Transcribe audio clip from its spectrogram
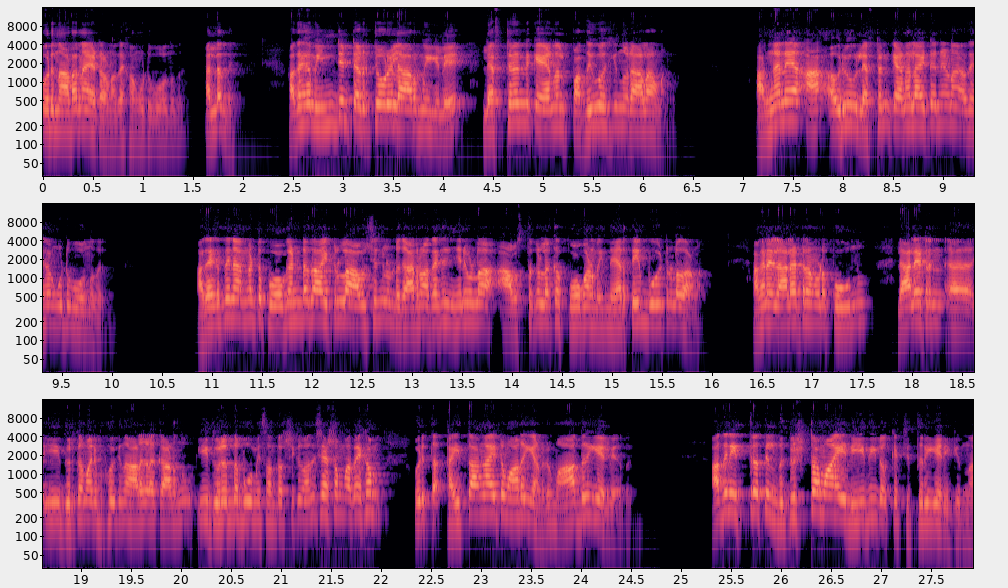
ഒരു നടനായിട്ടാണ് അദ്ദേഹം അങ്ങോട്ട് പോകുന്നത്? അല്ലെന്നേ. അദ്ദേഹം ഇന്ത്യൻ ടെറിട്ടോറിയൽ ആർമിയിലെ ലെഫ്റ്റനന്റ് കേണൽ പദവി വഹിക്കുന്ന ഒരാളാണ്. അങ്ങനെ ഒരു ലെഫ്റ്റനന്റ് കേണലായിട്ട് തന്നെയാണ് അദ്ദേഹം അങ്ങോട്ട് പോകുന്നത്. അദ്ദേഹത്തിന് അങ്ങോട്ട് പോകേണ്ടതായിട്ടുള്ള ആവശ്യങ്ങളുണ്ട്. കാരണം അദ്ദേഹം ഇങ്ങനെയുള്ള അവസ്ഥകളിലൊക്കെ പോകണം. നേരത്തെയും പോയിട്ടുള്ളതാണ്. അങ്ങനെ ലാലേട്ടൻ അവിടെ പോകുന്നു. ലാലേട്ടൻ ഈ ദുരിതം അനുഭവിക്കുന്ന ആളുകളെ കാണുന്നു ഈ ദുരന്ത ഭൂമി സന്ദർശിക്കുന്നു. അതിനുശേഷം അദ്ദേഹം ഒരു കൈത്താങ്ങായിട്ട് മാറുകയാണ് ഒരു മാതൃകയല്ലേ അത്? അതിനെ ഇത്തരത്തിൽ നികൃഷ്ടമായ രീതിയിലൊക്കെ ചിത്രീകരിക്കുന്ന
